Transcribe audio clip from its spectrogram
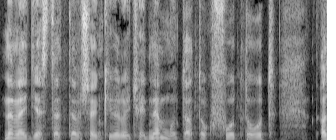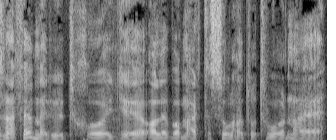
nem egyeztettem senkivel, úgyhogy nem mutatok fotót. Az már felmerült, hogy Aleva Márta szólhatott volna-e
